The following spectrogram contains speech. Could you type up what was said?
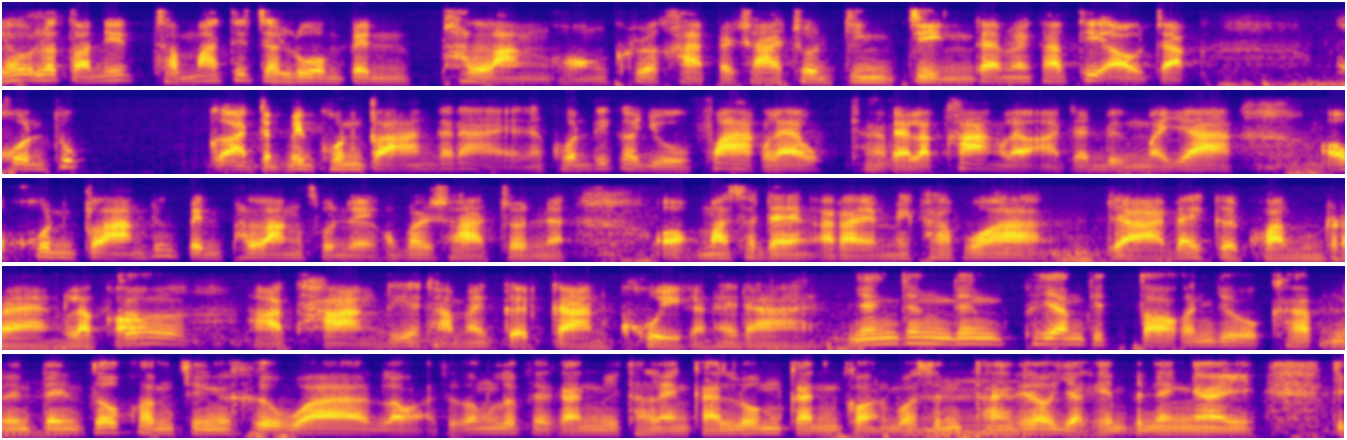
แล้วแล้วตอนนี้สามารถที่จะรวมเป็นพลังของเครือข่ายประชาชนจริง ๆ ได้ไหมครับที่เอาจาก คนทุก ก็อาจจะเป็นคนกลางก็ได้นะคนที่เขาอยู่ฝากแล้ว ครับ แต่ละข้างแล้วอาจจะดึงมายาก เอาคนกลางซึ่งเป็นพลังส่วนใหญ่ของประชาชนเนี่ยออกมาแสดงอะไรไหมครับว่าอย่าได้เกิดความรุนแรง แล้วก็ก็ หาทางที่จะทำให้เกิดการคุยกันให้ได้ ยังยังยังพยายามติดต่อกันอยู่ครับอืมในในตัวความจริงก็คือว่าเราอาจจะต้องเริ่มจากการมีแถลงการร่วมกันก่อนว่าเส้นทางอืมที่เราอยากเห็นเป็นยังไง จ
